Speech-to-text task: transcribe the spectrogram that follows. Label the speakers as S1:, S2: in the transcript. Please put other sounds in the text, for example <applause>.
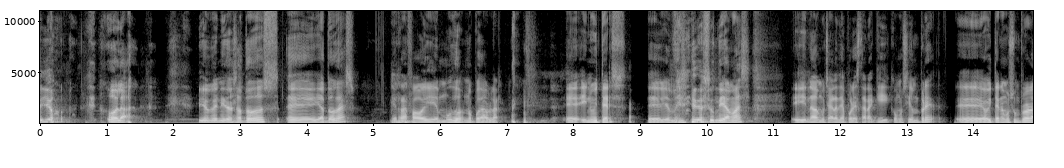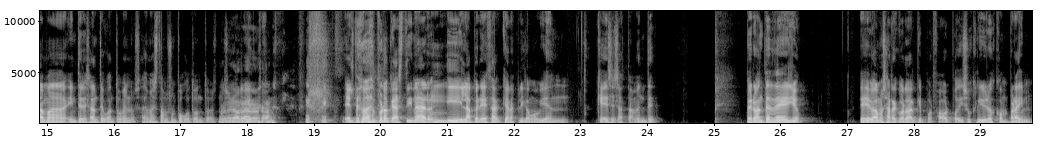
S1: Yo. Hola. Bienvenidos a todos eh, y a todas. Y Rafa hoy es mudo, no puede hablar. Eh, Inuiters, eh, bienvenidos un día más. Y nada, muchas gracias por estar aquí, como siempre. Eh, hoy tenemos un programa interesante, cuanto menos. Además, estamos un poco tontos. No sé
S2: Bueno,
S1: por qué.
S2: raro, ¿no? <laughs>
S1: El tema de procrastinar y la pereza, que ahora explicamos bien qué es exactamente. Pero antes de ello, eh, vamos a recordar que por favor podéis suscribiros con Prime,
